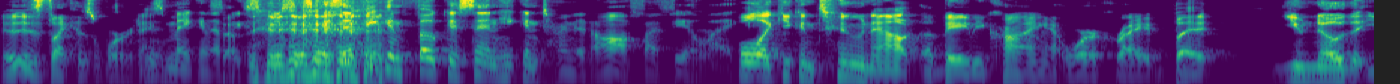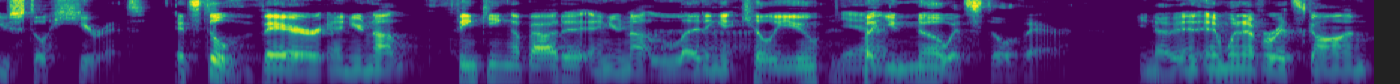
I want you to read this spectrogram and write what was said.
It is like his wording. he's making up So- excuses because if he can focus in, he can turn it off. I feel like. Well, like you can tune out a baby crying at work, right? But you know that you still hear it. It's still there, and you're not thinking about it, and you're not letting it kill you. Yeah. But you know it's still there. You know, and, and whenever it's gone,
